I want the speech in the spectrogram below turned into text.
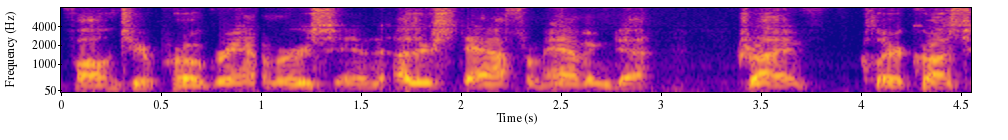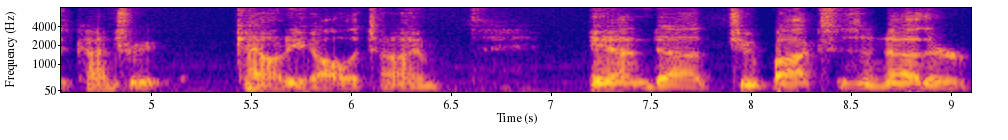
volunteer programmers and other staff from having to drive clear across the country county all the time. And uh, jukebox is another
